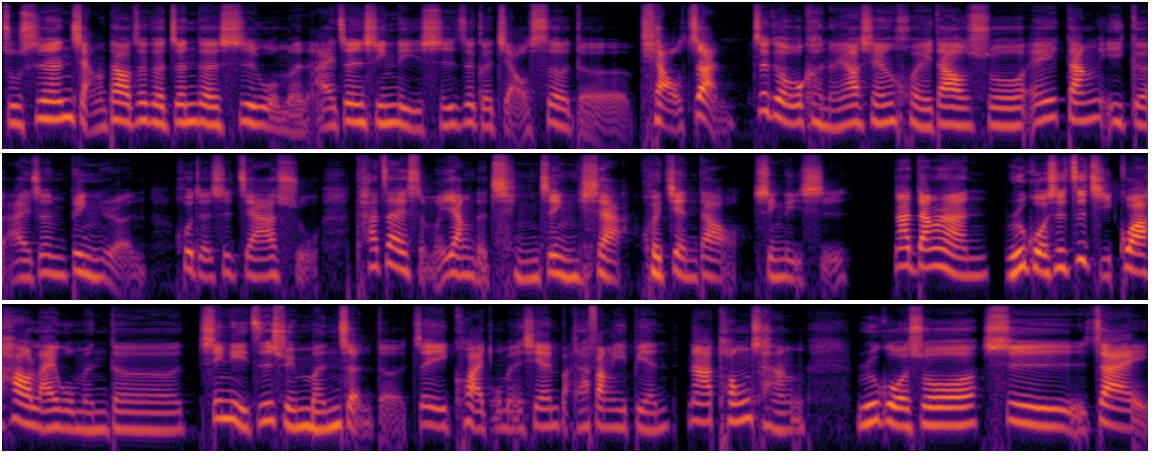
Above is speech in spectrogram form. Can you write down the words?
主持人讲到这个，真的是我们癌症心理师这个角色的挑战。这个我可能要先回到说，诶，当一个癌症病人或者是家属，他在什么样的情境下会见到心理师？那当然，如果是自己挂号来我们的心理咨询门诊的这一块，我们先把它放一边。那通常，如果说是在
